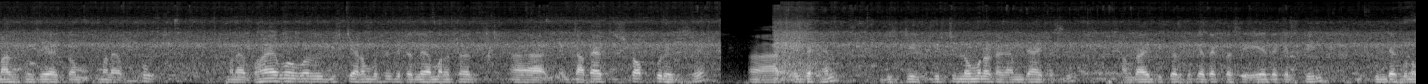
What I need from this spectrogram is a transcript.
মাঝ বুঝে একদম মানে খুব মানে ভয়াবহভাবে বৃষ্টি আরম্ভ হয়েছে যেটা মানুষের যাতায়াত স্টপ করে দিছে। আর এই দেখেন, বৃষ্টির বৃষ্টির নমুনাটাকে আমি দেখাইতেছি। আমরা এই ভিতর থেকে দেখতেছি এ দেখেন ফিল্ড। ফিল্ডে কোনো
